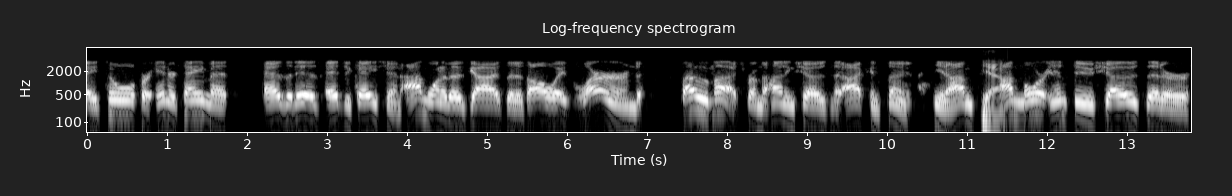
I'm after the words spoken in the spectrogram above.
a tool for entertainment as it is education. I'm one of those guys that has always learned so much from the hunting shows that I consume. You know, I'm yeah. I'm more into shows that are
